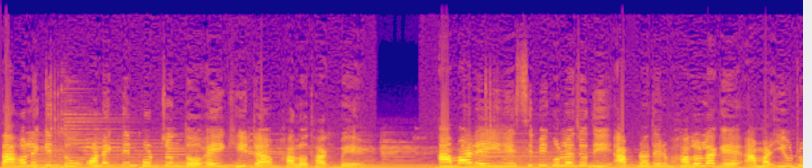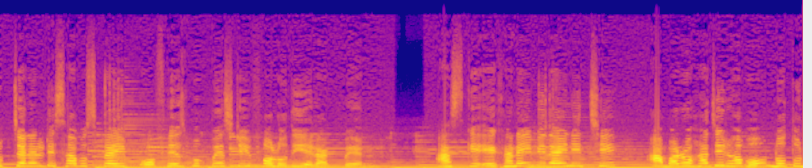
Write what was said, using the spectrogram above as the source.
তাহলে কিন্তু অনেক দিন পর্যন্ত এই ঘিটা ভালো থাকবে। আমার এই রেসিপিগুলো যদি আপনাদের ভালো লাগে, আমার ইউটিউব চ্যানেলটি সাবস্ক্রাইব ও ফেসবুক পেজটি ফলো দিয়ে রাখবেন। আজকে এখানেই বিদায় নিচ্ছি, আবারও হাজির হব নতুন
